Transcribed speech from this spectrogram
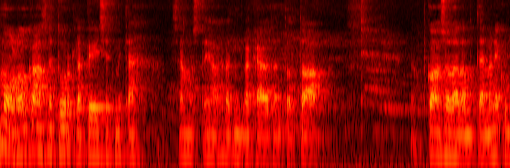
Mulla on kans ne Turtle Beachit, mitä semmoista ihan hyvät, mitä mä käytän tota, konsoleilla, mutta en mä niinku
